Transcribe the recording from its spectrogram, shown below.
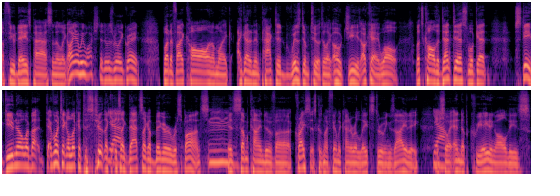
a few days pass and they're like oh yeah we watched it. It was really great. But if i call and i'm like i got an impacted wisdom to it they're like oh geez okay well let's call the dentist. We'll get steve do you know what about everyone take a look at this too. Like Yeah. it's like that's like a bigger response. It's some kind of uh crisis because my family kind of relates through anxiety. Yeah. and so i end up creating all these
